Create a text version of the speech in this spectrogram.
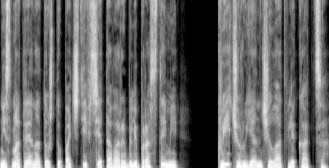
Несмотря на то, что почти все товары были простыми, к вечеру я начала отвлекаться.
